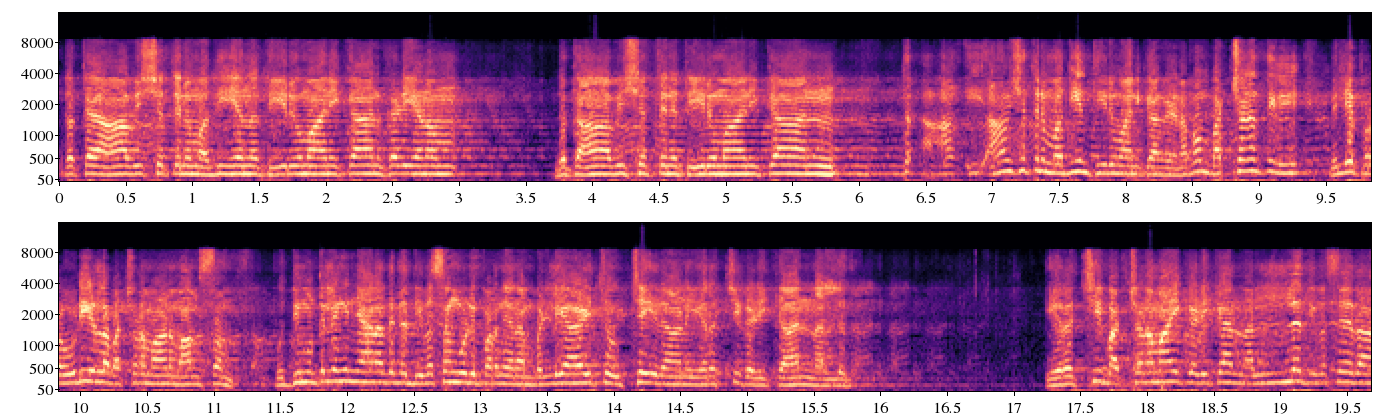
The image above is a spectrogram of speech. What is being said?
ഇതൊക്കെ ആവശ്യത്തിന് മതിയെന്ന് തീരുമാനിക്കാൻ കഴിയണം. ഇതൊക്കെ ആവശ്യത്തിന് തീരുമാനിക്കാൻ ആവശ്യത്തിന് മതിയും തീരുമാനിക്കാൻ കഴിയണം. അപ്പം ഭക്ഷണത്തിൽ വലിയ പ്രൗഢിയുള്ള ഭക്ഷണമാണ് മാംസം. ബുദ്ധിമുട്ടില്ലെങ്കിൽ ഞാൻ അതിന്റെ ദിവസം കൂടി പറഞ്ഞുതരാം. വെള്ളിയാഴ്ച ഉച്ചയിലാണ് ഇറച്ചി കഴിക്കാൻ നല്ലത്. ഇറച്ചി ഭക്ഷണമായി കഴിക്കാൻ നല്ല ദിവസം ഏതാ?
